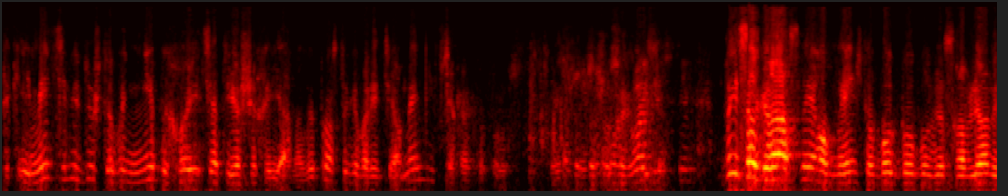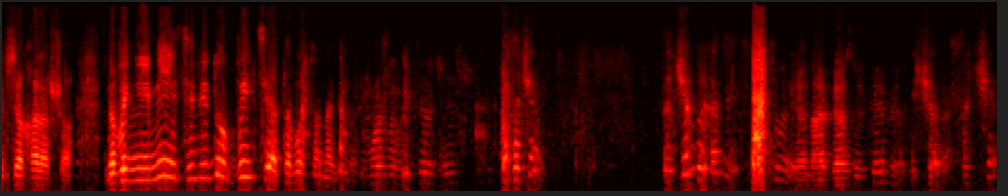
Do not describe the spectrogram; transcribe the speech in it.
Так имейте в виду, что вы не выходите от Йошихаяна. Вы просто говорите Амен и все. Просто. Согласен? Вы согласны, Амен, что Бог был благословлен и все хорошо. Но вы не имеете в виду выйти от того, что она говорит. Можно выйти от женщины. А зачем? Зачем выходить? И она обязывает тебя. Еще раз, зачем?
